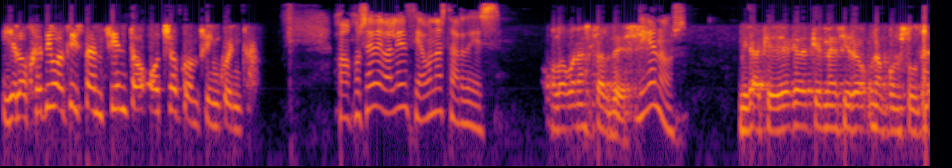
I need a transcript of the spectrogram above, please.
y el objetivo alcista en 108,50. Juan José de Valencia, buenas tardes. Hola, buenas tardes. Díganos. Mira, quería que me hiciera una consulta.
